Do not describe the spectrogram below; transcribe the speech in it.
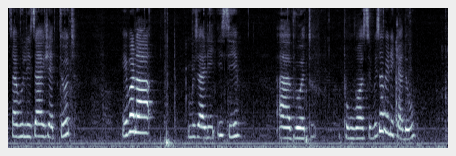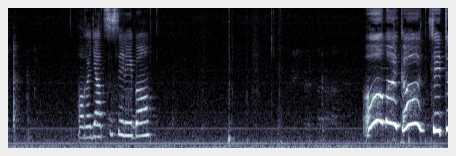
Ça vous les achète toutes. Et voilà. Vous allez ici à votre... Pour voir si vous avez les cadeaux. On regarde si c'est les bons. Oh my god! C'est tous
